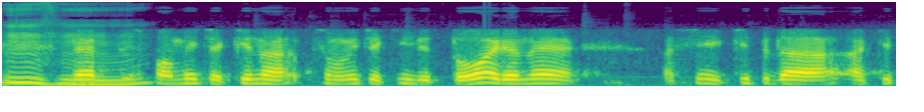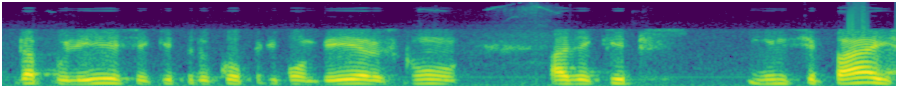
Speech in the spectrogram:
uhum. né? principalmente aqui na, principalmente aqui em Vitória, né? Assim, a equipe da a equipe da polícia, a equipe do corpo de bombeiros, com as equipes municipais.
